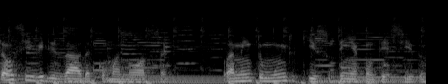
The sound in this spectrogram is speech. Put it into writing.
tão civilizada como a nossa. Lamento muito que isso tenha acontecido.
